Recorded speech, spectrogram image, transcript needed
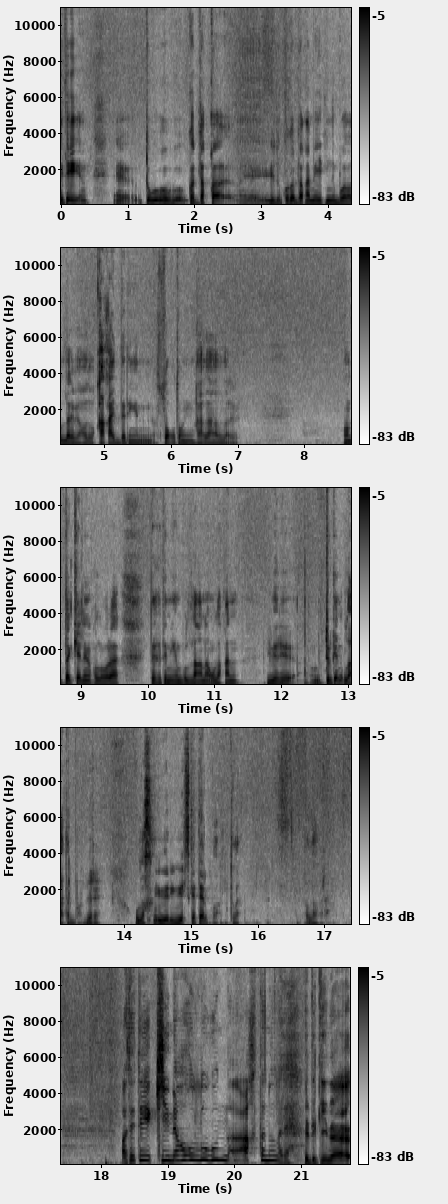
Ити туу көддөккө көддөккө мейтини болалар бе ол какайдар деген соғутон калалар. Онта келен колора тыгытын ен буллагана улакан булатыр бу. Улакан Атети кине холлугун ахтанулары. Эти кине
